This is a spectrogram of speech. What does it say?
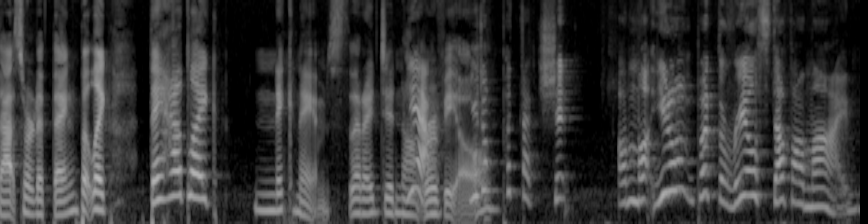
that sort of thing. But like they had like nicknames that I did not reveal. You don't put that shit online. You don't put the real stuff online.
